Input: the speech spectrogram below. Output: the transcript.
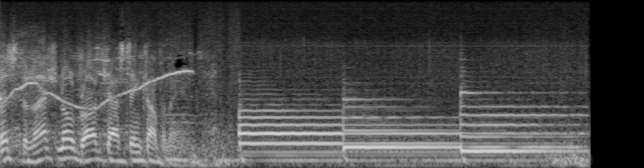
This is the National Broadcasting Company.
